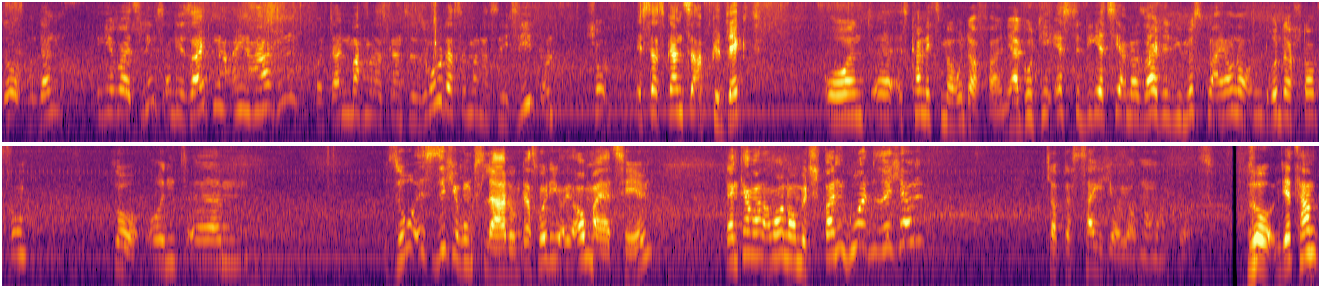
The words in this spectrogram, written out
So, und dann jeweils links an die Seiten einhaken und dann machen wir das Ganze so, dass man das nicht sieht und schon ist das Ganze abgedeckt und äh, es kann nichts mehr runterfallen. Ja gut, die Äste, die jetzt hier an der Seite, die müssten wir eigentlich auch noch unten drunter stopfen. So, und ähm, so ist Sicherungsladung, das wollte ich euch auch mal erzählen. Dann kann man auch noch mit Spanngurten sichern. Ich glaube, das zeige ich euch auch noch mal kurz. So, jetzt haben,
